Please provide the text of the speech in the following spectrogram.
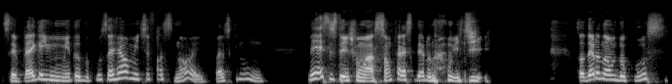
você pega a emenda do curso, é realmente você fala assim, não, parece que não... Nem assistente de informação parece que deram o nome de... Só deram o nome do curso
